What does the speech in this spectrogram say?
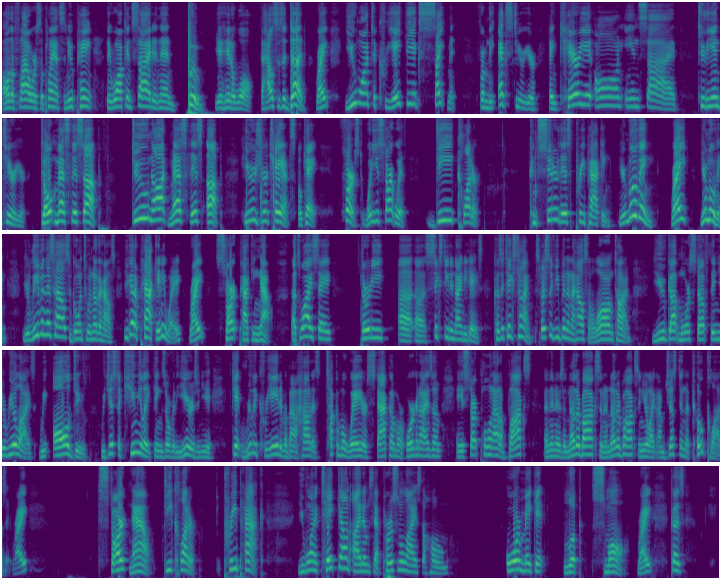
All the flowers, the plants, the new paint. They walk inside and then boom, you hit a wall. The house is a dud, right? You want to create the excitement from the exterior and carry it on inside to the interior. Don't mess this up. Do not mess this up. Here's your chance. Okay, first, what do you start with? Declutter. Consider this pre packing. You're moving, right? You're moving. You're leaving this house and going to another house. You got to pack anyway, right? Start packing now. That's why I say 30, uh, uh, 60 to 90 days because it takes time, especially if you've been in a house in a long time. You've got more stuff than you realize. We all do. We just accumulate things over the years and you get really creative about how to tuck them away or stack them or organize them. And you start pulling out a box and then there's another box and another box and you're like, I'm just in the coat closet, right? Start now. Declutter. Pre pack. You want to take down items that personalize the home or make it look small, right? Because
